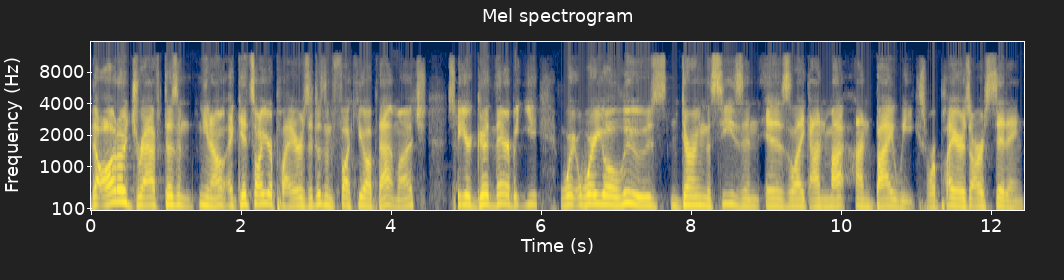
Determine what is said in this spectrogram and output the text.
the auto draft doesn't you know it gets all your players it doesn't fuck you up that much so you're good there but you where, where you'll lose during the season is like on my on bye weeks where players are sitting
